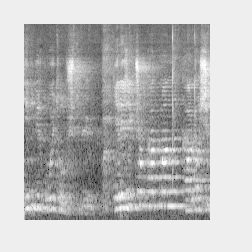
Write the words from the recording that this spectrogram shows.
yeni bir boyut oluşturuyor. Gelecek çok katmanlı, karmaşık,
